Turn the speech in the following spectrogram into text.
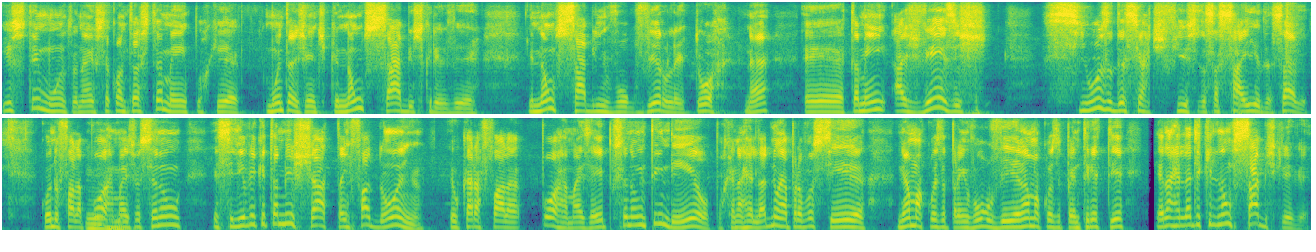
Isso tem muito, né? Isso acontece também, porque muita gente que não sabe escrever e não sabe envolver o leitor, né? É, também, às vezes, se usa desse artifício, dessa saída, sabe? Quando fala, porra, uhum. mas você não. Esse livro aqui tá meio chato, tá enfadonho. E o cara fala, porra, mas aí você não entendeu, porque na realidade não é para você, não é uma coisa para envolver, não é uma coisa para entreter. É na realidade é que ele não sabe escrever.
